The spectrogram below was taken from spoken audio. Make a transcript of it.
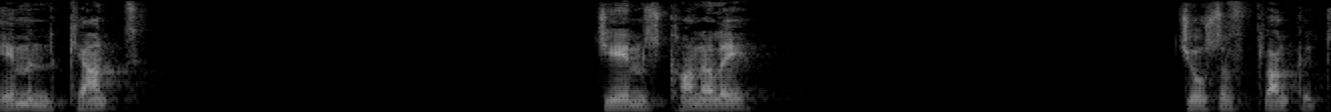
Eamon Ceannt, James Connolly, Joseph Plunkett.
